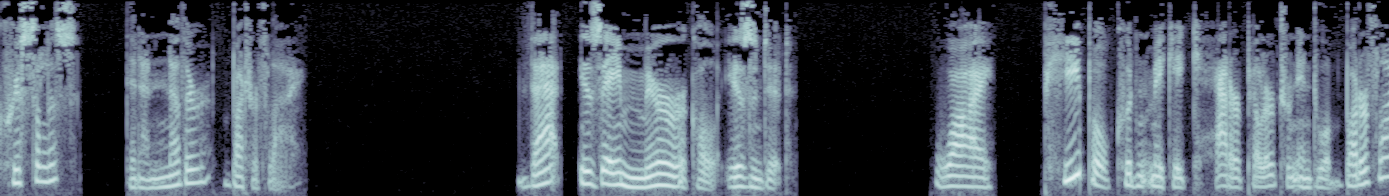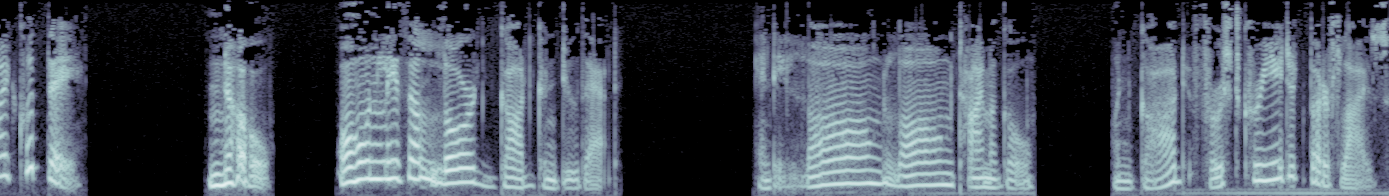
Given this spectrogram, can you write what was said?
chrysalis, then another butterfly. That is a miracle, isn't it? Why, people couldn't make a caterpillar turn into a butterfly, could they? No, only the Lord God can do that. And a long, long time ago, when God first created butterflies,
